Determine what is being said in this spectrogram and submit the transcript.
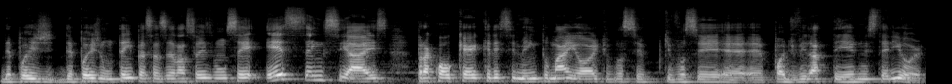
depois de, depois de um tempo essas relações vão ser essenciais para qualquer crescimento maior que você que você é, é, pode vir a ter no exterior.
